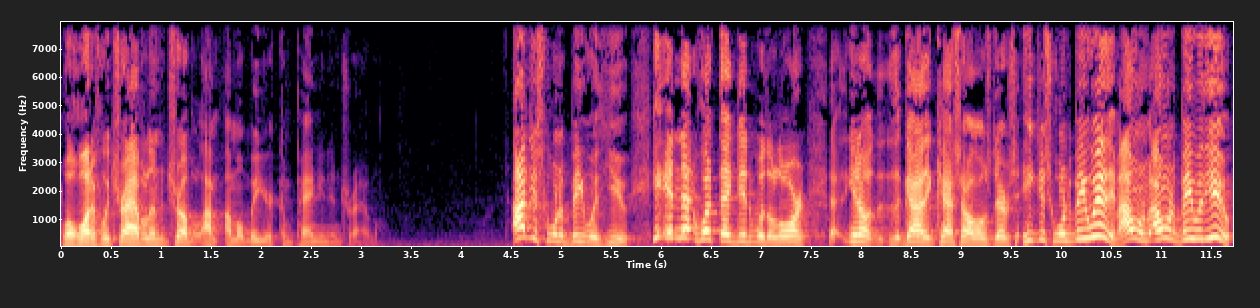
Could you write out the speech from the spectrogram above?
Well, what if we travel into trouble? I'm, I'm going to be your companion in travel. I just want to be with you. Isn't that what they did with the Lord? Uh, you know, the guy that cast all those devils, he just wanted to be with him. I want, I want to be with you.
